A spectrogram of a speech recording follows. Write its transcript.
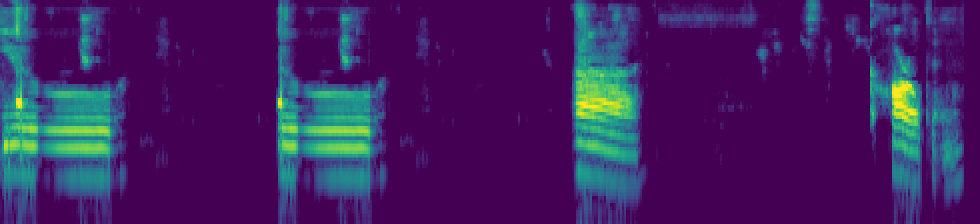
you to uh Carlton.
